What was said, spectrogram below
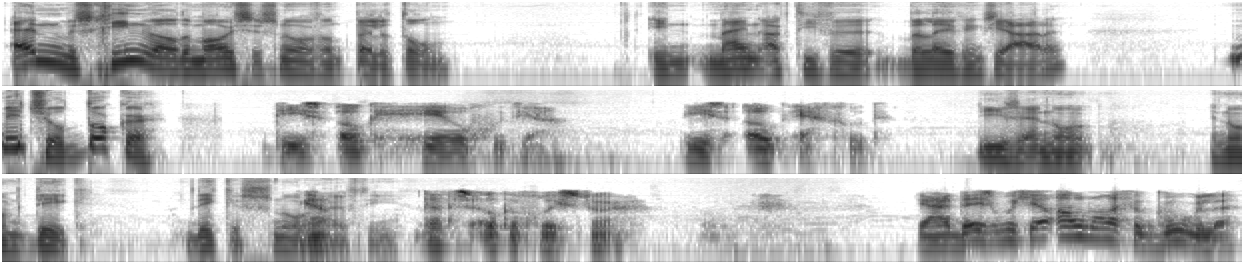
En misschien wel de mooiste snor van het peloton. In mijn actieve belevingsjaren. Mitchell Dokker. Die is ook heel goed, ja. Die is ook echt goed. Die is enorm, enorm dik. Dikke snor Ja. heeft hij. Dat is ook een goede snor. Ja, deze moet je allemaal even googlen.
